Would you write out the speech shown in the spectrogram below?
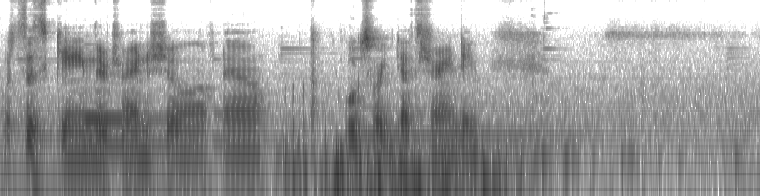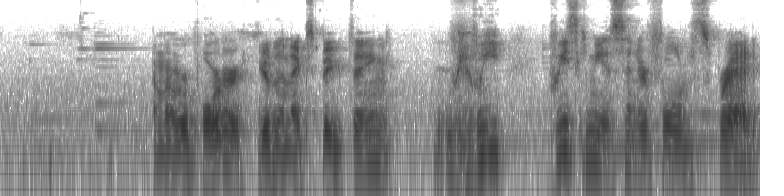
What's this game they're trying to show off now? Looks like Death Stranding. I'm a reporter. You're the next big thing. Really? Please give me a centerfold spread.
